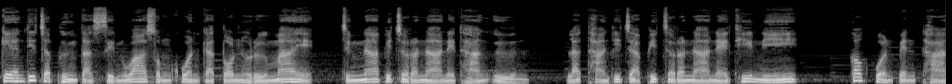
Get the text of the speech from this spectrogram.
เกณฑ์ที่จะพึงตัดสินว่าสมควรแก่ตนหรือไม่จึงน่าพิจารณาในทางอื่น และทางที่จะพิจารณาในที่นี้ ก็ควรเป็นทาง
